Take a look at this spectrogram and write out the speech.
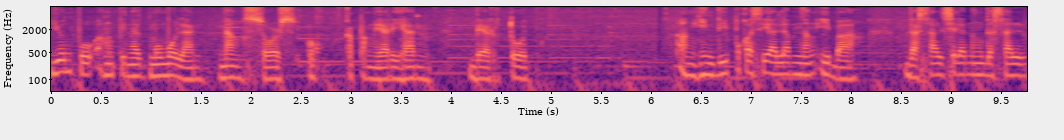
Yun po ang pinagmumulan ng source o kapangyarihan, bertud. Ang hindi po kasi alam ng iba, dasal sila ng dasal,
